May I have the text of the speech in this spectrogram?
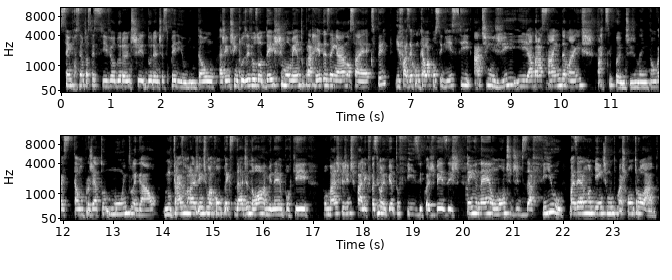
100% acessível durante, durante esse período. Então, a gente, inclusive, usou deste momento para redesenhar a nossa Expert e fazer com que ela conseguisse atingir e abraçar ainda mais participantes, né? Então, vai estar um projeto muito legal. Traz para a gente uma complexidade enorme, né? Porque por mais que a gente fale que fazer um evento físico, às vezes tem né, um monte de desafio, mas era um ambiente muito mais controlado.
